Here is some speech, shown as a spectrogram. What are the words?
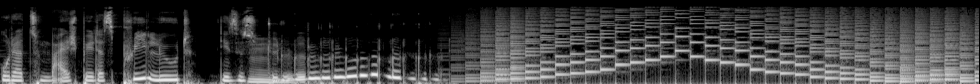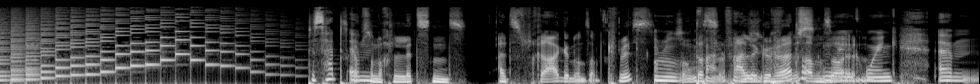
Oder zum Beispiel das Prelude, dieses hm. Das hat. Das gab's ähm, noch letztens als Frage in unserem Quiz, so das alle gehört haben sollen. Wink, wink. Ähm,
